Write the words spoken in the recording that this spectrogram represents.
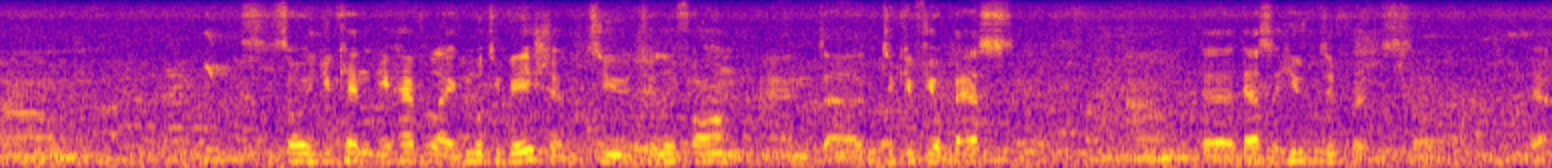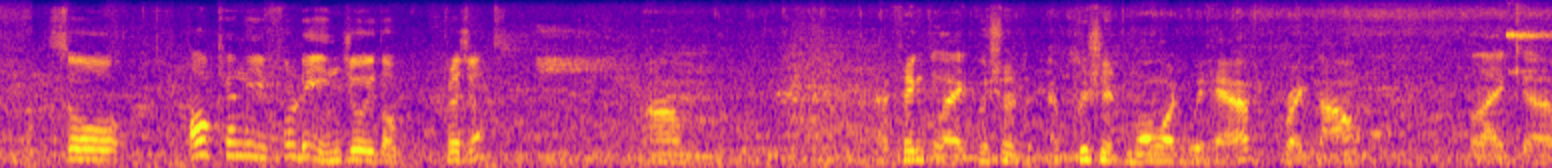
um, so you can you have like motivation to, to live on and uh, to give your best um, a huge difference so yeah So how can you fully enjoy the present? um, I think like we should appreciate more what we have right now, like uh,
